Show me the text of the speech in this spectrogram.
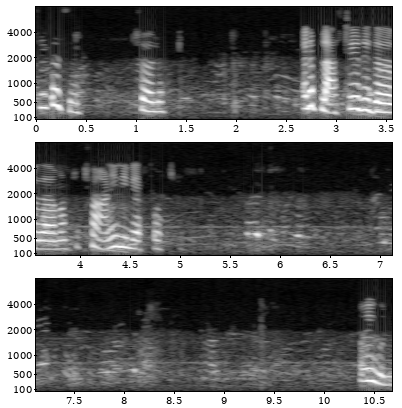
ঠিক আছে চলো। এটা প্লাস্টিকে দিতে হবে দাদা আমার কিছু আনিনি ব্যাগপত্র ওইগুলো।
